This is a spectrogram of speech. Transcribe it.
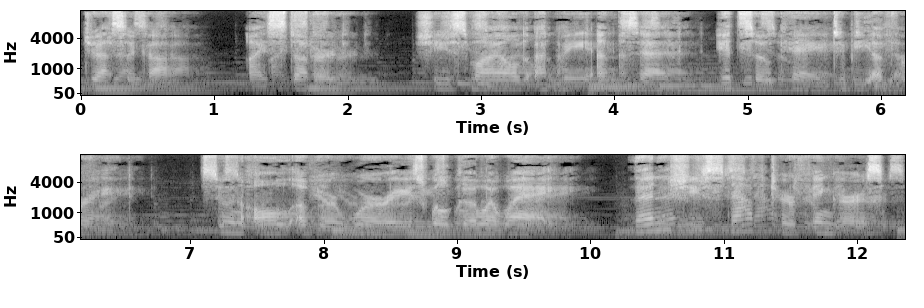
Jessica. I stuttered. She smiled at me and said, It's okay to be afraid. Soon all of your worries will go away. Then she snapped her fingers.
